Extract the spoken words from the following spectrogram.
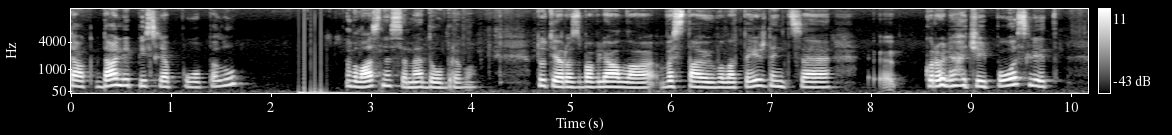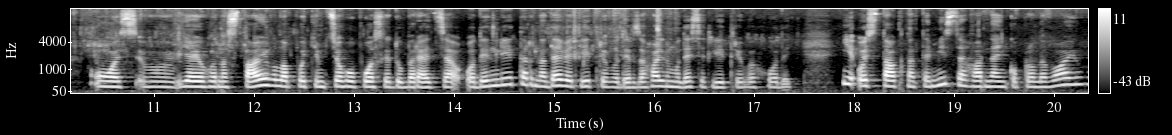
Так, далі після попелу, власне, саме добриво. Тут я розбавляла, вистаювала тиждень, це е, королячий послід. Ось, я його настаювала, потім цього посліду береться 1 літр на 9 літрів води, в загальному 10 літрів виходить. І ось так на те місце гарненько проливаю.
